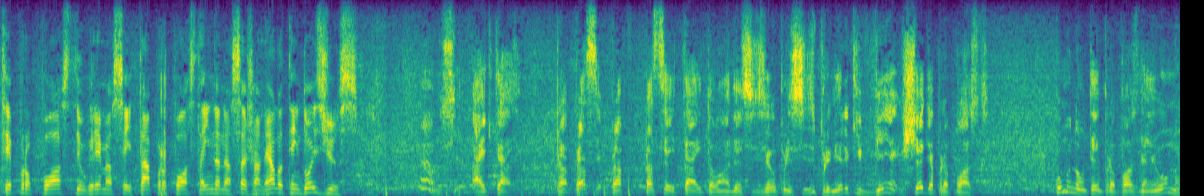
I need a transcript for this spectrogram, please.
ter proposta e o Grêmio aceitar a proposta ainda nessa janela? Tem dois dias. Não, aí que tá. Para aceitar e tomar uma decisão, eu preciso primeiro que venha, chegue a proposta. Como não tem proposta nenhuma,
